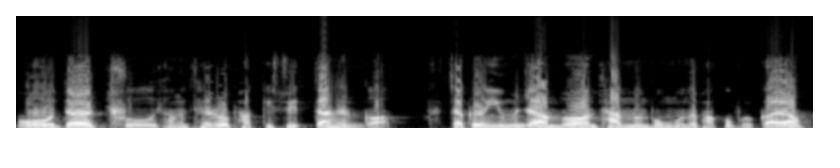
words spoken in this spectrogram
order to 형태로 바뀔 수 있다는 것. 자, 그럼 이 문제 한번 단문 복문을 바꿔볼까요?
